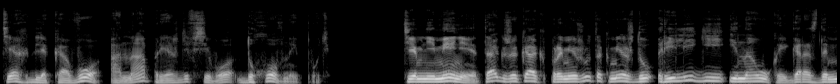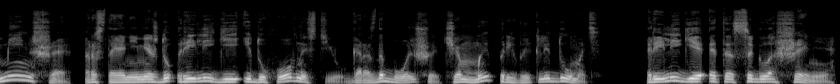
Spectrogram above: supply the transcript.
тех, для кого она прежде всего духовный путь. Тем не менее, так же как промежуток между религией и наукой гораздо меньше, расстояние между религией и духовностью гораздо больше, чем мы привыкли думать. Религия — это соглашение,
